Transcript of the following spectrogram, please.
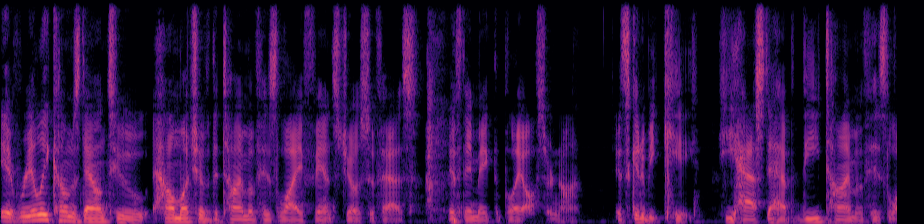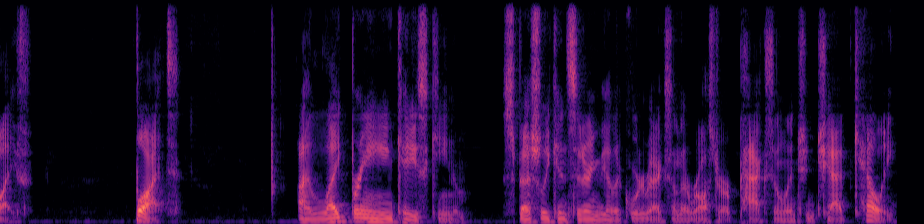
It really comes down to how much of the time of his life Vance Joseph has, if they make the playoffs or not. It's going to be key. He has to have the time of his life. But I like bringing in Case Keenum, especially considering the other quarterbacks on their roster are Paxton Lynch and Chad Kelly.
